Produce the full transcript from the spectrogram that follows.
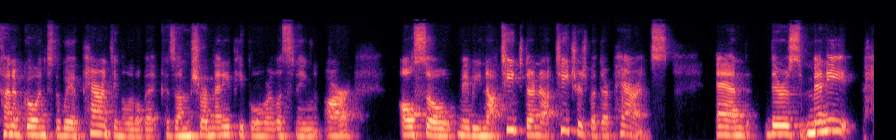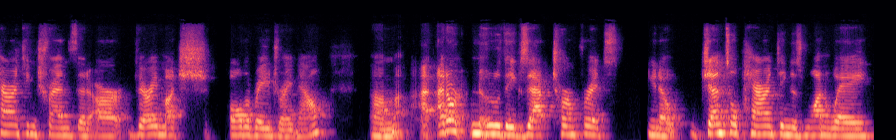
kind of go into the way of parenting a little bit because I'm sure many people who are listening are also maybe not teach they're not teachers but they're parents. And there's many parenting trends that are very much all the rage right now. Um, I, I, don't know the exact term for it. It's you know gentle parenting is one way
